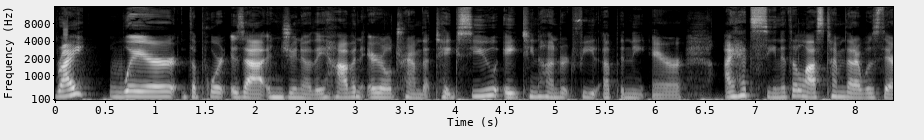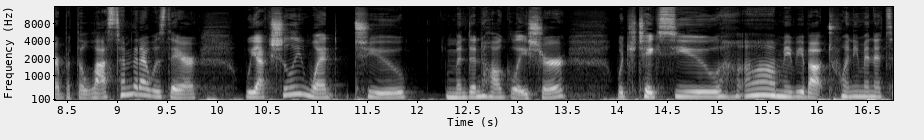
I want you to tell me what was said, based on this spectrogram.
Right where the port is at in Juneau, they have an aerial tram that takes you 1800 feet up in the air. I had seen it the last time that I was there, but the last time that I was there, we actually went to Mendenhall Glacier which takes you uh, maybe about 20 minutes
